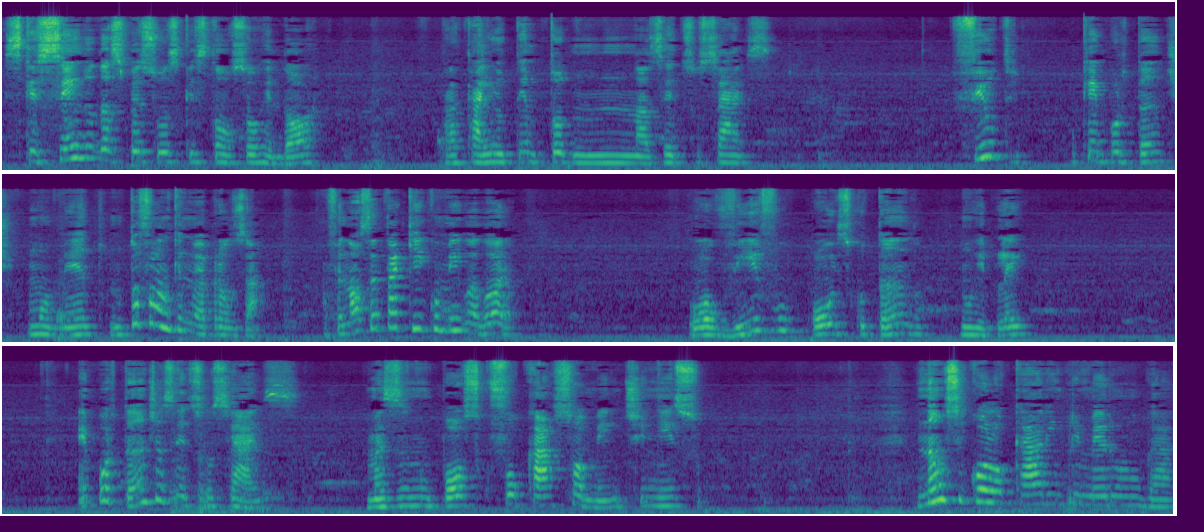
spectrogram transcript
Esquecendo das pessoas que estão ao seu redor? Para estar tá ali o tempo todo nas redes sociais? Filtre o que é importante, o momento. Não estou falando que não é para usar. Afinal, você está aqui comigo agora. Ou ao vivo, ou escutando no replay. É importante as redes sociais, mas eu não posso focar somente nisso. Não se colocar em primeiro lugar.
